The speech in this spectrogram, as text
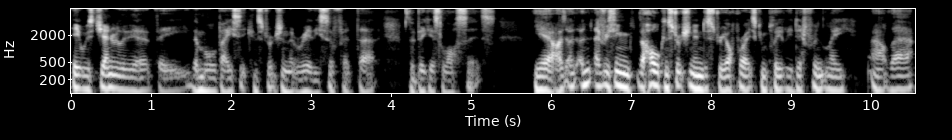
It was generally the the, the more basic construction that really suffered the, the biggest losses. Yeah, and everything, the whole construction industry operates completely differently out there.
